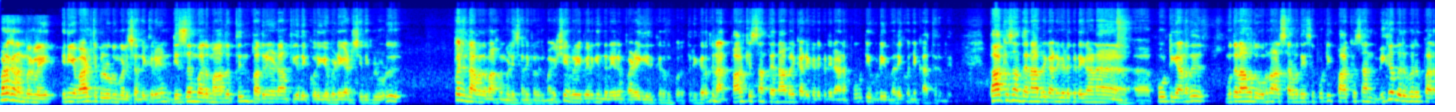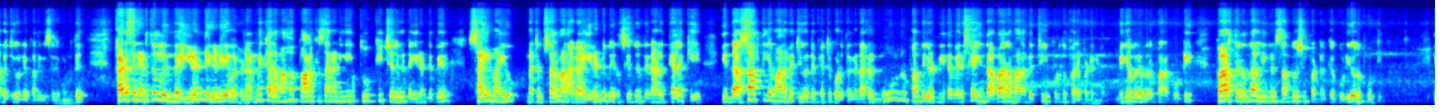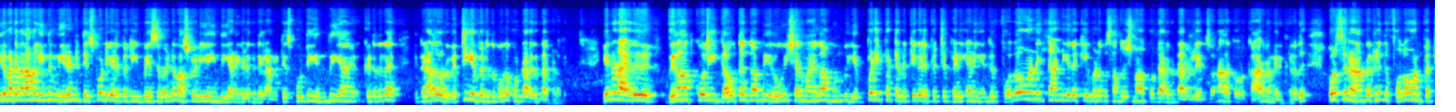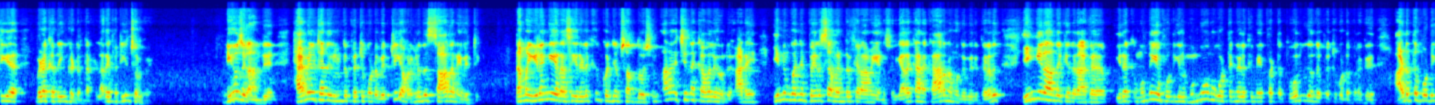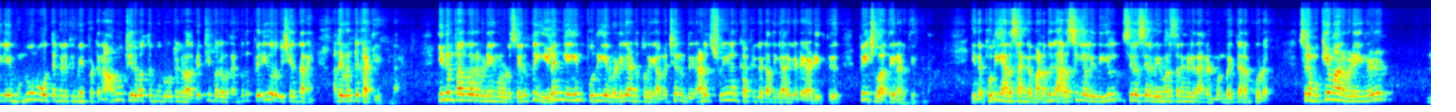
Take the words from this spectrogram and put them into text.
வணக்கம் நண்பர்களே. இனிய வாழ்த்துக்களோடு உங்களை சந்திக்கிறேன். டிசம்பர் மாதத்தின் பதினேழாம் தேதிக்குரிய விளையாட்டு செய்திகளோடு கொஞ்சம் தாமதமாக உங்களை சந்திப்பதில் மகிழ்ச்சி. நிறைய பேருக்கு இந்த நேரம் பழகி இருக்கிறது பொறுத்திருக்கிறது. நான் பாகிஸ்தான் தென்னாப்பிரிக்க அணிகளுக்கு இடையிலான போட்டி முடியும் வரை கொஞ்சம் காத்திருந்தேன். பாகிஸ்தான் தென்னாப்பிரிக்க அணிகளுக்கு இடையிலான போட்டியானது முதலாவது ஒரு நாள் சர்வதேச போட்டி. பாகிஸ்தான் மிக விறுவிறுப்பான வெற்றி ஒன்றை பதிவு செய்து கொண்டது. கடைசி நேரத்தில் இந்த இரண்டு இளையவர்கள் அண்மை காலமாக பாகிஸ்தான் அணியை தூக்கி செல்கின்ற இரண்டு பேர் சைம் அயூப் மற்றும் சல்மான் ஆகா இரண்டு பேரும் சேர்ந்து இந்த நாள் கலக்கி இந்த அசாத்தியமான வெற்றி ஒன்றை பெற்றுக் கொடுத்திருக்கிறார்கள். மூன்று பந்துகள் மீதம் இருக்க இந்த அபாரமான வெற்றி இப்பொழுது பெறப்படுகிறது. மிக விறுவிறுப்பான போட்டி. பார்த்திருந்தால் நீங்கள் சந்தோஷப்பட்டிருக்கக்கூடிய ஒரு போட்டி. இது மட்டுமல்லாமல் இன்னும் இரண்டு டெஸ்ட் போட்டிகளை பற்றியும் பேச வேண்டும். ஆஸ்திரேலிய இந்திய அணிகளுக்கு இடையிலான டெஸ்ட் போட்டி இந்தியா கிட்டத்தட்ட இதனால ஒரு வெற்றியை பெற்றது போல கொண்டாடுகின்றார்கள் அது. என்னடா இது? விராட் கோலி கௌதம் கம்பீர் ரோஹித் சர்மா எல்லாம் முன்பு எப்படிப்பட்ட வெற்றிகளை பெற்ற பெரிய அணி என்று பொலோவனை தாண்டியதற்கு இவ்வளவு சந்தோஷமாக கொண்டாடுகிறார்கள் என்று சொன்னால் அதுக்கு ஒரு காரணம் இருக்கிறது. ஒரு சில நண்பர்கள் இந்த பொலோவன் பற்றிய விளக்கத்தையும் கேட்டிருந்தார்கள். அதை பற்றியும் சொல்வேன் நியூசிலாந்து ஹாமில்டனில் இருந்து பெற்றுக்கொண்ட வெற்றி அவர்களது சாதனை வெற்றி. நம்ம இலங்கை ரசிகர்களுக்கு கொஞ்சம் சந்தோஷம். ஆனா சின்ன கவலை ஒன்று அடை இன்னும் கொஞ்சம் பெருசா வென்றிருக்கலாமே என்று சொல்லி. அதற்கான காரணம் ஒன்று இருக்கிறது. இங்கிலாந்துக்கு எதிராக இதற்கு முந்தைய போட்டியில் முன்னூறு ஓட்டங்களுக்கு மேற்பட்ட தோல்வி ஒன்றை பெற்றுக்கொண்ட பிறகு அடுத்த போட்டியிலேயே முன்னூறு ஓட்டங்களுக்கு மேற்பட்ட நானூற்றி இருபத்தி மூன்று ஓட்டங்களால் வெற்றி பெறுவது என்பது பெரிய ஒரு விஷயம் தானே. அதை வந்து காட்டியிருக்கிறார்கள். இன்னும் பல்வேறு விடயங்களோடு சேர்த்து இலங்கையின் புதிய விளையாட்டுத்துறை அமைச்சர் இன்றைய நாள் ஸ்ரீலங்கா கிரிக்கெட் அதிகாரிகளை அழைத்து பேச்சுவார்த்தை நடத்தியிருக்கிறார். இந்த புதிய அரசாங்கமானது அரசியல் ரீதியில் சில சில விமர்சனங்களை நாங்கள் முன்வைத்தாலும் கூட சில முக்கியமான விடயங்கள்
